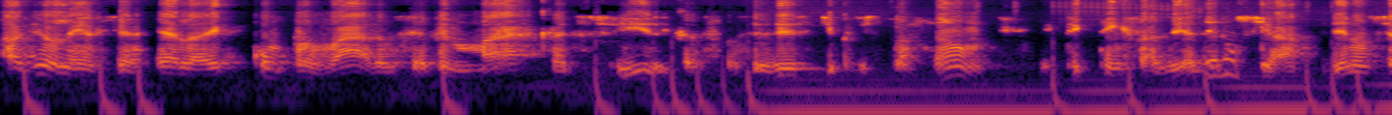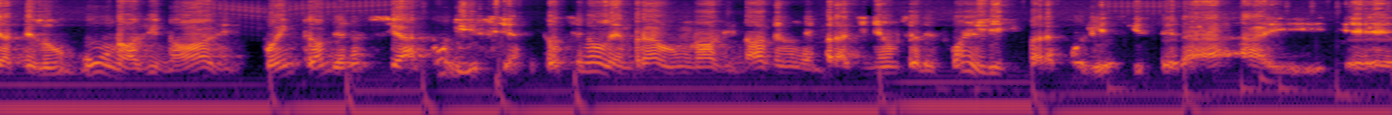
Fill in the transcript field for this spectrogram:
a violência ela é comprovada, marcas físicas, você vê esse tipo de situação, o que tem que fazer é denunciar. Denunciar pelo 199 ou então denunciar a polícia. Então, se não lembrar o 199, não lembrar de nenhum telefone, ligue para a polícia, que será aí é,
